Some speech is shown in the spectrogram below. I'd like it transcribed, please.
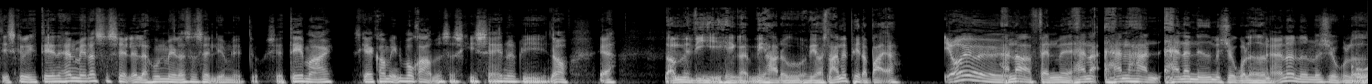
det skal vi ikke. Det er, han melder sig selv, eller hun melder sig selv lige om lidt. Du siger, det er mig. Skal jeg komme ind i programmet, så skal I sagde blive... Nå, ja. Nå, men vi, hænger, vi har du, vi har snakket med Peter Beyer. Jo, jo, jo. Han er fandme, han er, han, har, han er nede med chokoladen. Han er nede med chokolade. Åh,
